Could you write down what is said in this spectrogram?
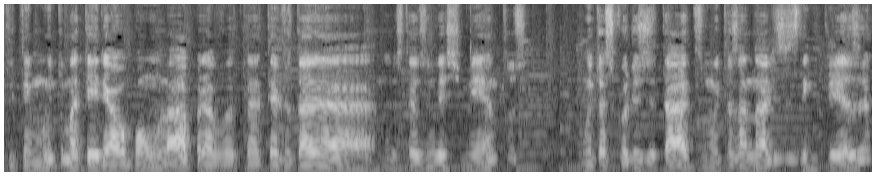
que tem muito material bom lá para te ajudar a, nos teus investimentos, muitas curiosidades, muitas análises da empresa.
